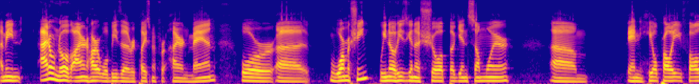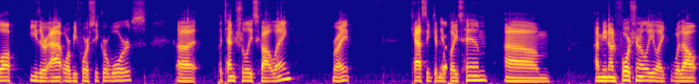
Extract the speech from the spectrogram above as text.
I mean, I don't know if Ironheart will be the replacement for Iron Man or uh, War Machine. We know he's gonna show up again somewhere, um, and he'll probably fall off either at or before Secret Wars. Uh, potentially Scott Lang, right? Cassie can Yeah. replace him. Um, I mean, unfortunately, like without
